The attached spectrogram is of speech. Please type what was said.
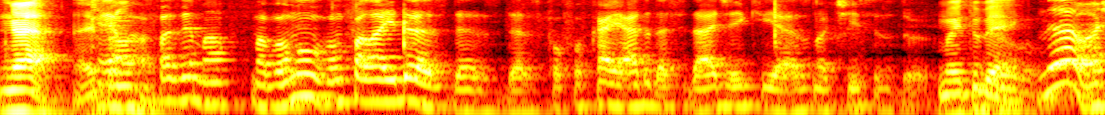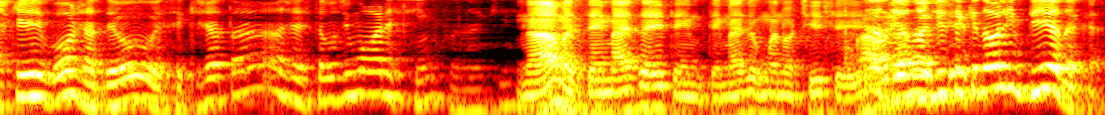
É, aí É, pronto. fazer mal. Mas vamos, vamos falar aí das, das, das fofocaiadas da cidade aí, que é as notícias do. Muito bem. do- Não, acho que, bom, já deu. Esse aqui já tá. Já estamos em uma hora e cinco, né? Não, mas tem mais aí, tem, tem mais alguma notícia aí. Ah, Ah, tem a notícia notícia. aqui da Olimpíada, cara.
